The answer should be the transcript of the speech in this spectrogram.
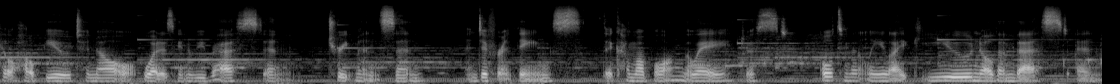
he'll help you to know what is going to be best and treatments and and different things that come up along the way just ultimately like you know them best and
